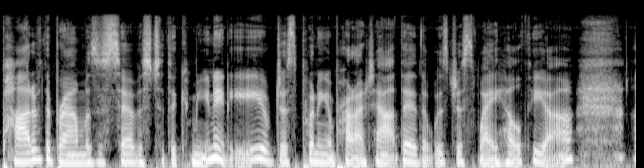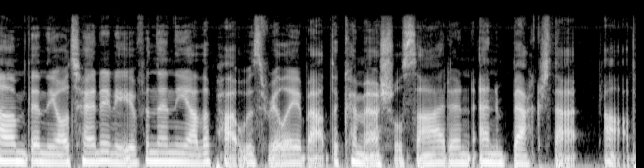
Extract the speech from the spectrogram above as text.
part of the brand was a service to the community of just putting a product out there that was just way healthier um, than the alternative. And then the other part was really about the commercial side and, and backed that up.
